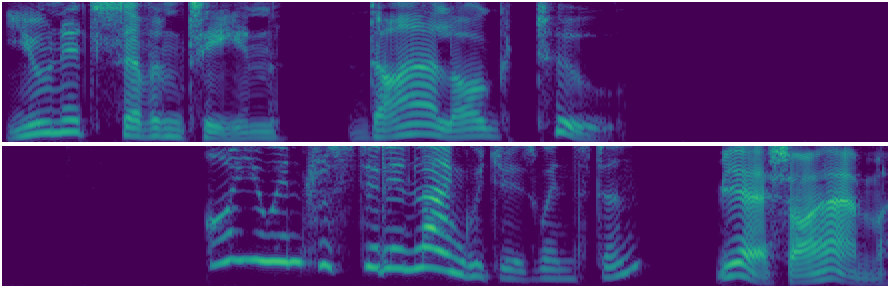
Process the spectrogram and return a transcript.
Unit 17. Dialogue 2. Are you interested in languages, Winston? Yes, I am.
